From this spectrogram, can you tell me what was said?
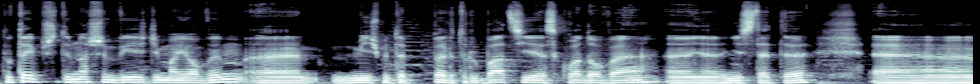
tutaj przy tym naszym wyjeździe majowym e, mieliśmy te perturbacje składowe, e, niestety. E,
